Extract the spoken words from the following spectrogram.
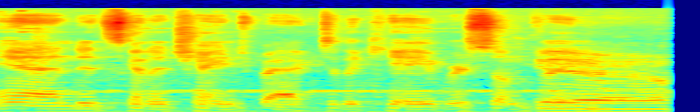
and it's gonna change back to the cave or something. Yeah.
